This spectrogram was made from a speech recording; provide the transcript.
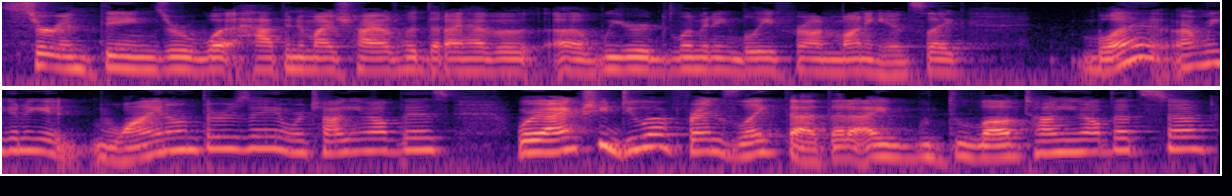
certain things or what happened in my childhood that I have a, a weird limiting belief around money. It's like what? Aren't we gonna get wine on thursday and we're talking about this? Where i actually do have friends like that that i would love talking about that stuff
